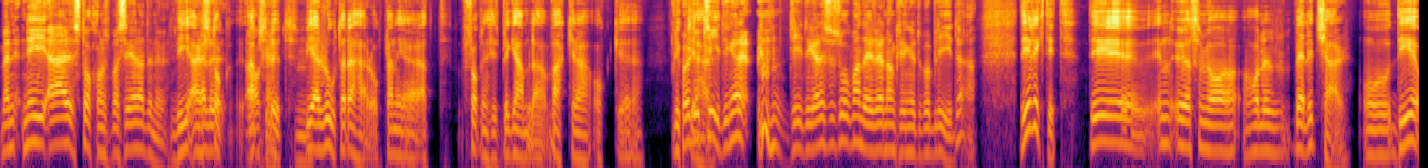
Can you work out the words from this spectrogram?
Men ni är Stockholmsbaserade nu? Vi är Eller- Stock, ja, absolut. Mm. Vi är rotade här och planerar att förhoppningsvis bli gamla, vackra och eh, Hörde lyckliga du här. tidigare, tidigare så såg man dig redan omkring ute på Blidö. Det är riktigt. Det är en ö som jag håller väldigt kär. Och det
